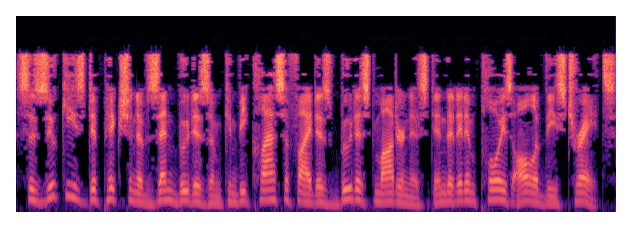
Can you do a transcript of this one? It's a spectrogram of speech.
Suzuki's depiction of Zen Buddhism can be classified as Buddhist modernist in that it employs all of these traits.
